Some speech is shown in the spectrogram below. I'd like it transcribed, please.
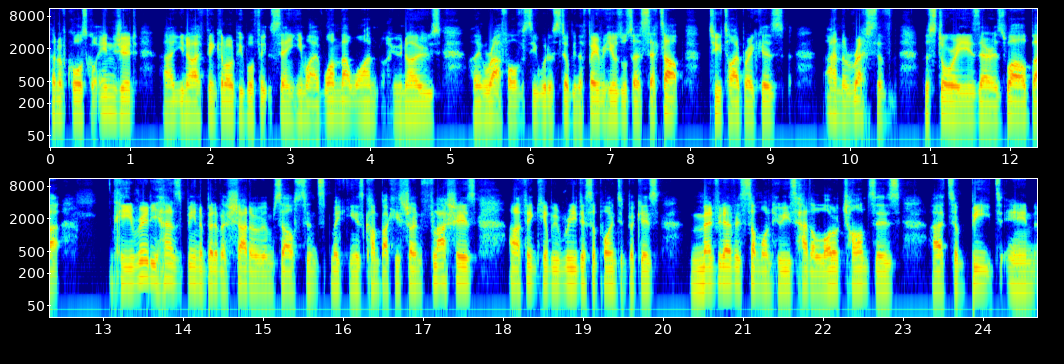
Then, of course, got injured. Uh, you know, I think a lot of people think saying he might have won that one. Who knows? I think Rafa obviously would have still been the favorite. He was also set up two tiebreakers, and the rest of the story is there as well. But he really has been a bit of a shadow of himself since making his comeback. He's shown flashes, and I think he'll be really disappointed because Medvedev is someone who he's had a lot of chances uh, to beat in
